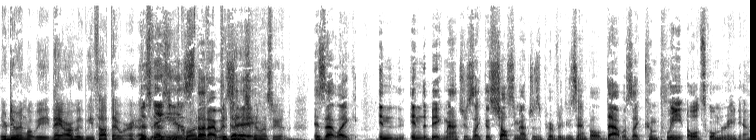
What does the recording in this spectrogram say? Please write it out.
They're doing what we. They are who we thought they were. As, thing as you is quoted that I would the say- Green last week. Is that like in in the big matches like this Chelsea match is a perfect example. That was like complete old school Mourinho.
